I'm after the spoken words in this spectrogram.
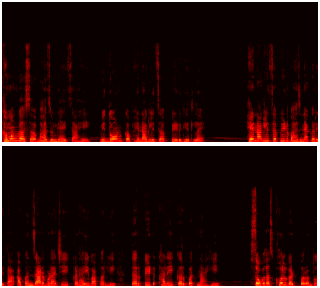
खमंग असं भाजून घ्यायचं आहे. मी दोन कप हे नागलीचं पीठ घेतलंय. हे नागलीचं पीठ भाजण्याकरिता आपण जाडबुडाची कढाई वापरली तर पीठ खाली करपत नाही. सोबतच खोलगट परंतु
